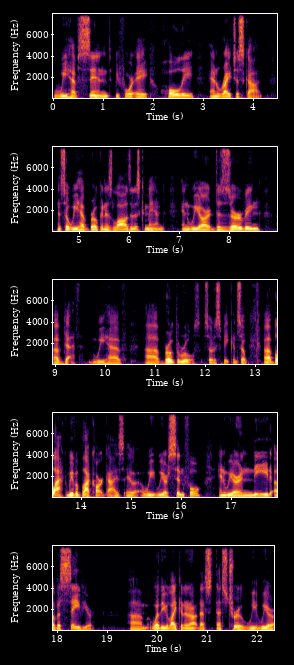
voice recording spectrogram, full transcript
we have sinned before a holy and righteous God. And so we have broken his laws and his command, and we are deserving of death. We have uh, broke the rules, so to speak. And so, uh, black, we have a black heart, guys. Uh, we, we are sinful, and we are in need of a Savior. Um, whether you like it or not, that's that's true. We we are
